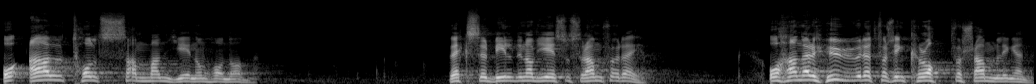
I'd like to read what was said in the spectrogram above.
och allt hålls samman genom honom. Växer bilden av Jesus framför dig? och han är huvudet för sin kropp, församlingen.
